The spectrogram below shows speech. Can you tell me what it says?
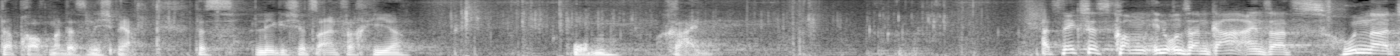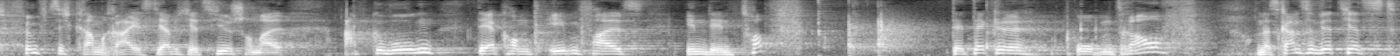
Da braucht man das nicht mehr. Das lege ich jetzt einfach hier oben rein. Als nächstes kommen in unseren Gareinsatz 150 Gramm Reis. Die habe ich jetzt hier schon mal abgewogen. Der kommt ebenfalls in den Topf. Der Deckel oben drauf und das Ganze wird jetzt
